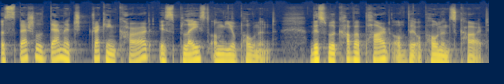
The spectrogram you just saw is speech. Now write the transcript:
a special damage tracking card is placed on the opponent. This will cover part of the opponent's card.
